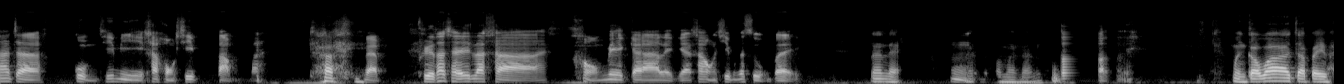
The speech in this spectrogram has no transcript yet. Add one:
น่าจะกลุ่มที่มีค่าของชีพต่ำปะใช่แบบคือถ้าใช้ราคาของอเมริกาอะไรเงี้ยค่าครองชีพมันก็สูงไป นั่นแหละอืมประมาณนั้นต่อเลยเหมือนกับว่าจะไปผ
